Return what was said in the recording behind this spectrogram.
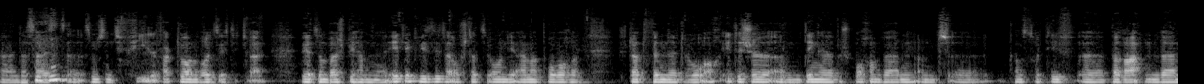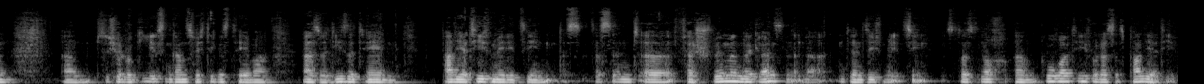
Äh, das heißt, mhm. Es müssen viele Faktoren berücksichtigt werden. Wir zum Beispiel haben eine Ethikvisite auf Station, die einmal pro Woche stattfindet, wo auch ethische ähm, Dinge besprochen werden und äh, konstruktiv äh, beraten werden. Ähm, Psychologie ist ein ganz wichtiges Thema. Also diese Themen, Palliativmedizin, das, das sind äh, verschwimmende Grenzen in der Intensivmedizin. Ist das noch ähm, kurativ oder ist das palliativ?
